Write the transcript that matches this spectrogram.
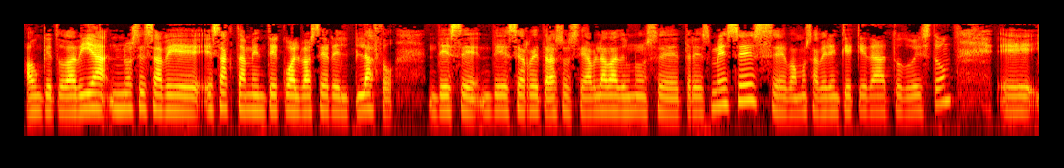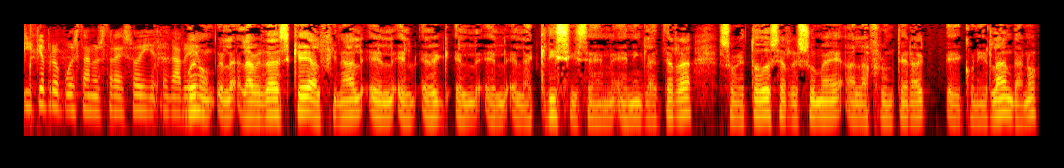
aunque todavía no se sabe exactamente cuál va a ser el plazo de ese, de ese retraso. Se hablaba de unos eh, tres meses. Eh, vamos a ver en qué queda todo esto. Eh, ¿Y qué propuesta nos traes hoy, Gabriel? Bueno, la, verdad es que al final la crisis en, Inglaterra sobre todo se resume a la frontera con Irlanda, ¿no?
